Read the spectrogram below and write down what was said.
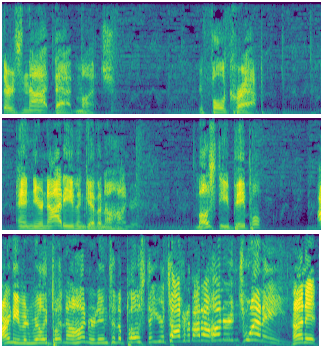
There's not that much. You're full of crap. And you're not even giving 100. Most of you people aren't even really putting 100 into the post that you're talking about 120. Hundred.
